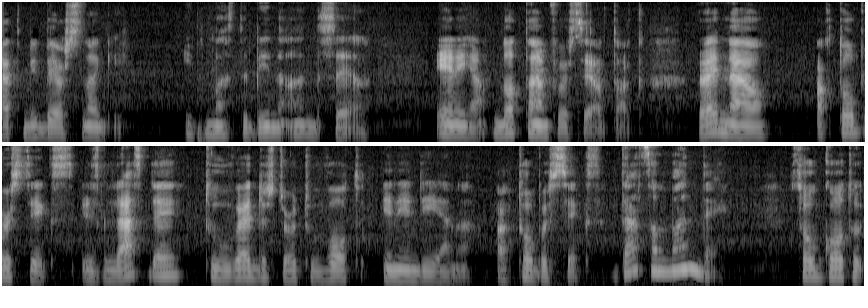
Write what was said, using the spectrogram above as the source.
Got me bear snuggie. It must have been on sale. Anyhow, no time for sale talk. Right now, October 6th is last day to register to vote in Indiana. October 6th. That's a Monday. So go to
